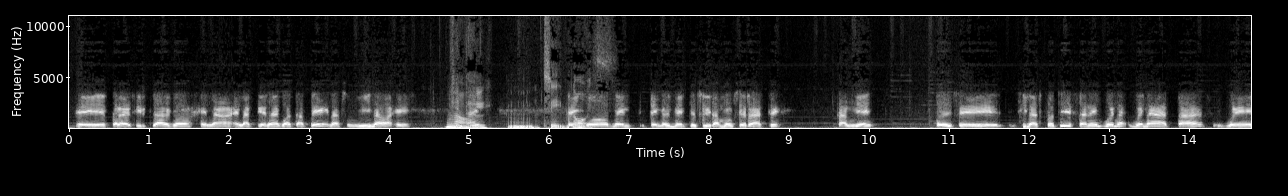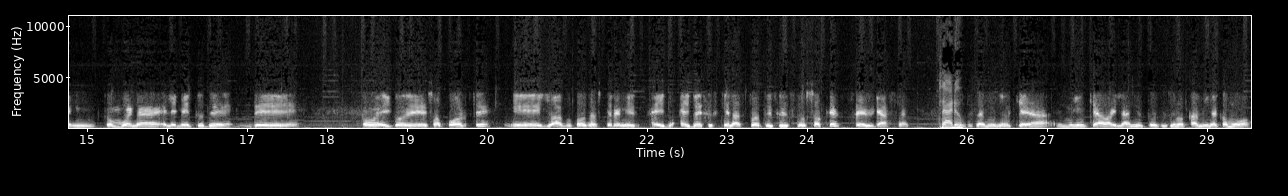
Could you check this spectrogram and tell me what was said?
eh, para decirte algo, en la, en la pierna de Guatapé la subí y la bajé. No. tal? Mm, Sí. Tengo, men- tengo en mente subir a Monserrate también. Pues eh, si las prótesis están en buena, buena adaptadas, buen, con buenos elementos de, de, como digo, de soporte, eh, yo hago cosas, pero en el- hay, hay veces que las prótesis, los sockets, se desgastan. claro. Entonces el muñón queda, el muñón queda bailando, entonces uno camina como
